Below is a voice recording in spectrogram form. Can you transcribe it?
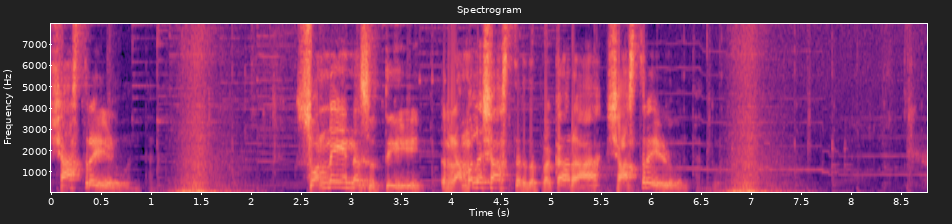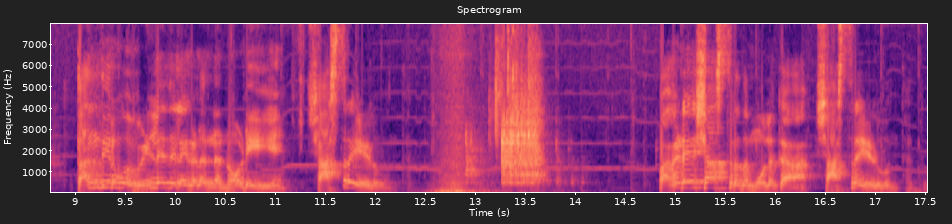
ಶಾಸ್ತ್ರ ಹೇಳುವಂಥದ್ದು. ಸೊನ್ನೆಯನ್ನು ಸುತ್ತಿ ರಮಲ ಶಾಸ್ತ್ರದ ಪ್ರಕಾರ ಶಾಸ್ತ್ರ ಹೇಳುವಂಥದ್ದು. ತಂದಿರುವ ವಿಳ್ಳೆದೆಲೆಗಳನ್ನು ನೋಡಿ ಶಾಸ್ತ್ರ ಹೇಳುವಂಥದ್ದು ಪಗಡೆ ಶಾಸ್ತ್ರದ ಮೂಲಕ ಶಾಸ್ತ್ರ ಹೇಳುವಂಥದ್ದು.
